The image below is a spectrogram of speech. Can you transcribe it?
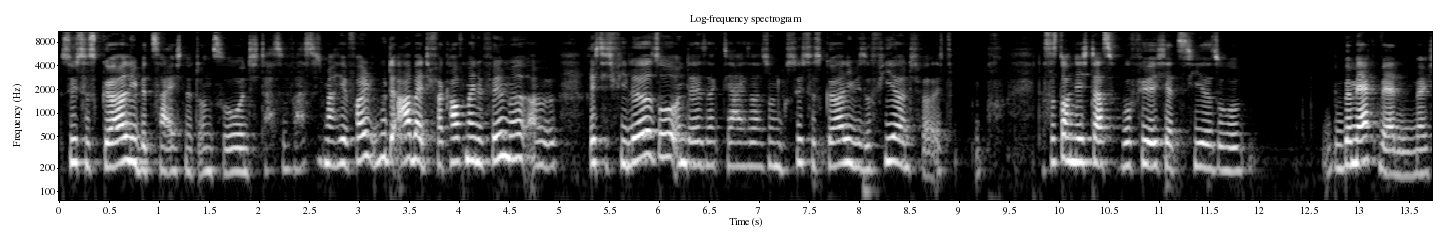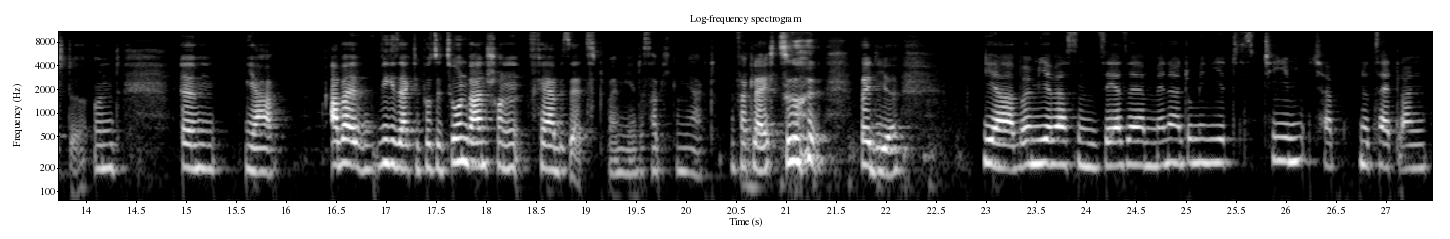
süßes Girlie bezeichnet und so. Und ich dachte so, was, ich mache hier voll gute Arbeit, ich verkaufe meine Filme, äh, richtig viele so. Und der sagt, ja, ich sag so ein süßes Girlie wie Sophia. Und ich war echt, pff, das ist doch nicht das, wofür ich jetzt hier so bemerkt werden möchte. Und ähm, ja, aber wie gesagt, die Positionen waren schon fair besetzt bei mir, das habe ich gemerkt, im Vergleich zu bei dir. Ja, bei mir war es ein sehr, sehr männerdominiertes Team. Ich habe eine Zeit lang,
